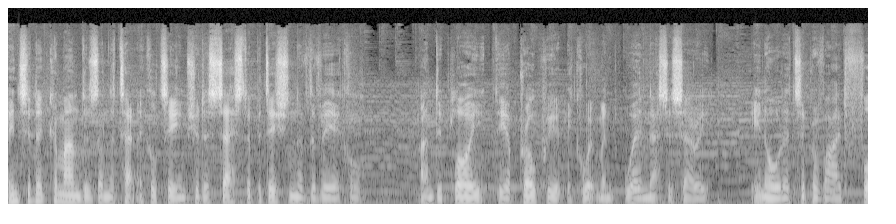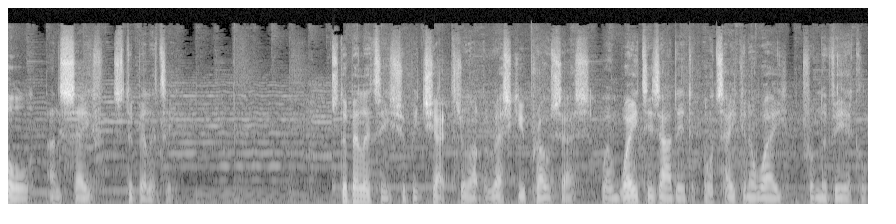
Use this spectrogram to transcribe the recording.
Incident commanders and the technical team should assess the position of the vehicle and deploy the appropriate equipment where necessary in order to provide full and safe stability. Stability should be checked throughout the rescue process when weight is added or taken away from the vehicle.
